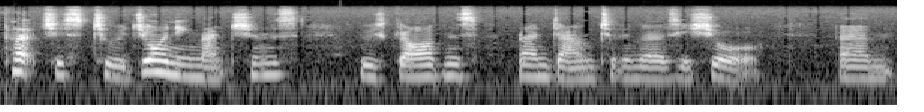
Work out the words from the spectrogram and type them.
purchased two adjoining mansions whose gardens ran down to the Mersey shore. Um,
